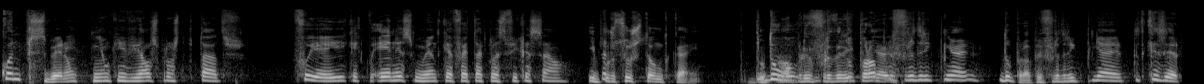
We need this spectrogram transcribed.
Quando perceberam que tinham que enviá-los para os deputados. Foi aí que é nesse momento que é feita a classificação. E por sugestão de quem? Do, próprio Frederico do próprio Pinheiro. Frederico Pinheiro. Do próprio Frederico Pinheiro. Quer dizer,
